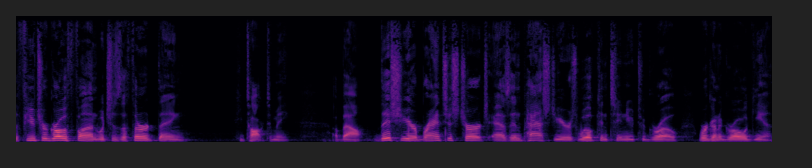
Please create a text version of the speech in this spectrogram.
The Future Growth Fund, which is the third thing he talked to me about. This year, Branches Church, as in past years, will continue to grow. We're going to grow again.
